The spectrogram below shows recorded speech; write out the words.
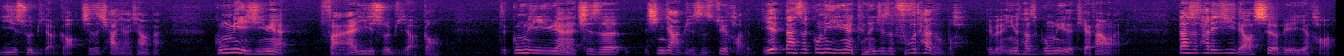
医术比较高。其实恰恰相反，公立医院。反而医术比较高，这公立医院呢，其实性价比是最好的。也但是公立医院可能就是服务态度不好，对不对？因为它是公立的铁饭碗，但是它的医疗设备也好，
